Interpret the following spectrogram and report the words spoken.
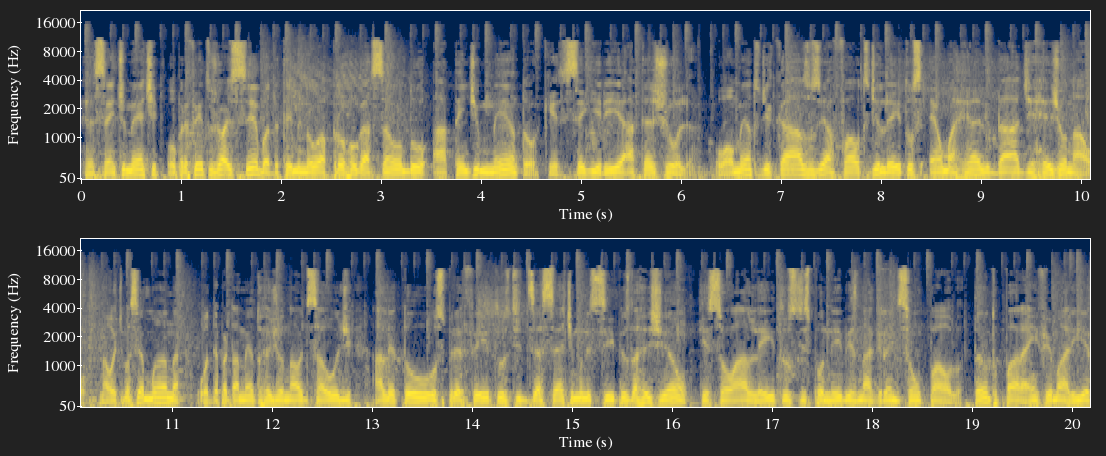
Recentemente, o prefeito Jorge Seba determinou a prorrogação do atendimento, que seguiria até julho. O aumento de casos e a falta de leitos é uma realidade regional. Na última semana, o Departamento Regional de Saúde alertou os prefeitos de 17 municípios da região que só há leitos disponíveis na Grande São Paulo, tanto para a enfermaria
